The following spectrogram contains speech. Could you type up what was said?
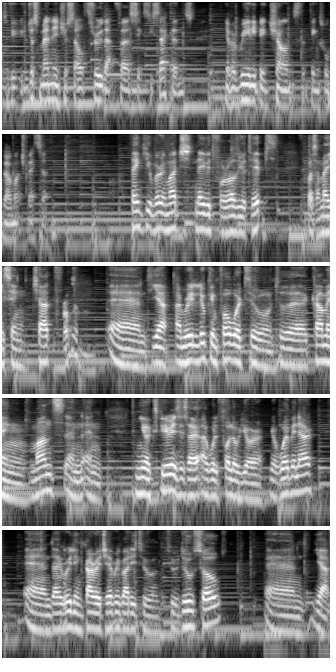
So if you can just manage yourself through that first 60 seconds, you have a really big chance that things will go much better. Thank you very much, David, for all your tips. It was amazing chat. No problem. And yeah, I'm really looking forward to to the coming months and and new experiences. I, I will follow your your webinar, and I really encourage everybody to to do so. And yeah,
